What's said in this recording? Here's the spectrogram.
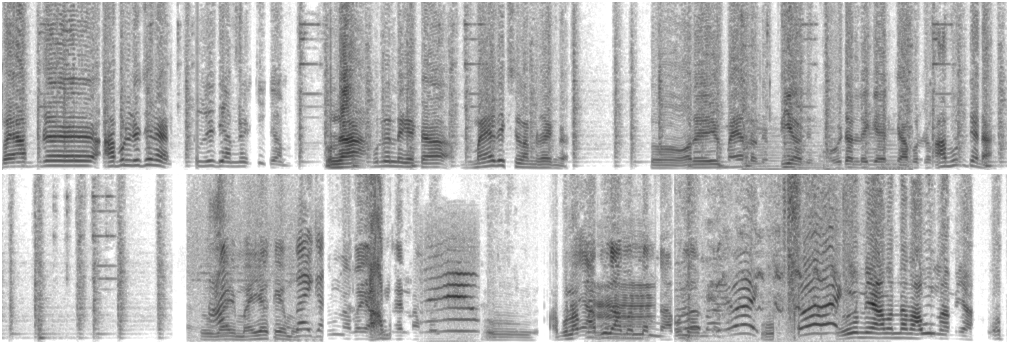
ভাই আপনি আবুল দি আপনার কি কাম? না। আবুলের লেগে একটা মায়া দেখছিলাম জায়গা তো এই মায়ের লগে বিয়া দিব ওইটার লেগে আর কি আবুল আবুল তো ভাই মাইয়া কেমন? না ভাই আপনার নাম ও আবুল আবুল আমার নাম না আবুল ও মিয়া আমার নাম আবুল না মিয়া। অত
